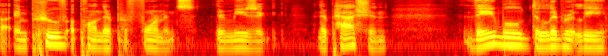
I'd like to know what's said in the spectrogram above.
uh, improve upon their performance, their music, their passion, they will deliberately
